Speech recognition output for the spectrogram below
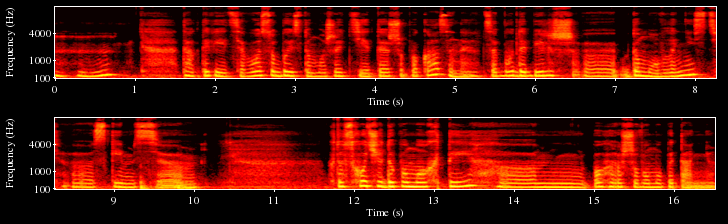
Угу. Так, дивіться, в особистому житті те, що показане, це буде більш е, домовленість е, з кимсь, е, хтось хоче допомогти по грошовому питанню.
